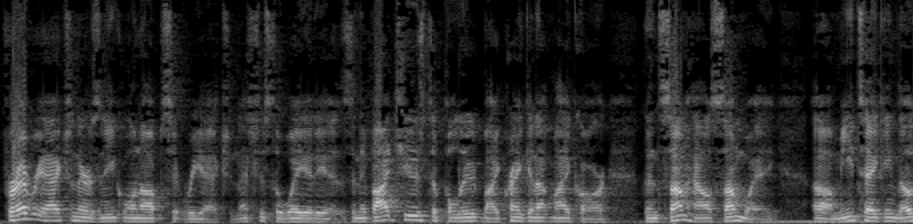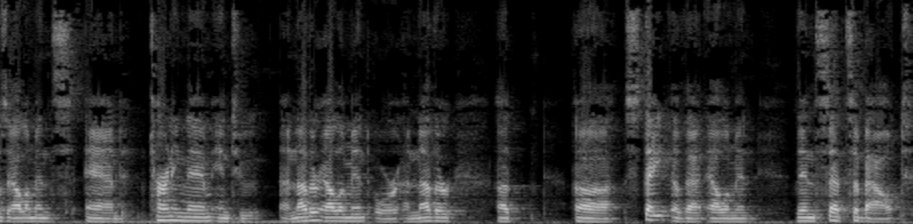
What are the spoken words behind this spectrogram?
for every action, there's an equal and opposite reaction. That's just the way it is. And if I choose to pollute by cranking up my car, then somehow, some way, uh, me taking those elements and turning them into another element or another uh, uh, state of that element then sets about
